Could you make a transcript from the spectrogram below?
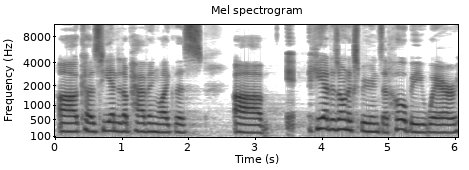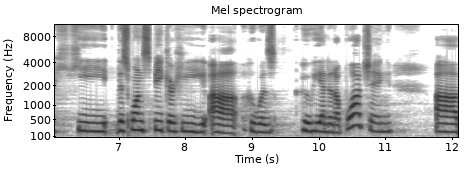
Because uh, he ended up having like this, uh, he had his own experience at HOBY where he, this one speaker he, uh, who was, who he ended up watching, uh,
